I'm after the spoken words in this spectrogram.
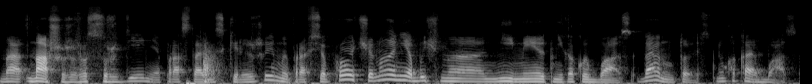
на, наши же рассуждения про сталинский режим и про все прочее, но они обычно не имеют никакой базы, да, ну, то есть, ну, какая база?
